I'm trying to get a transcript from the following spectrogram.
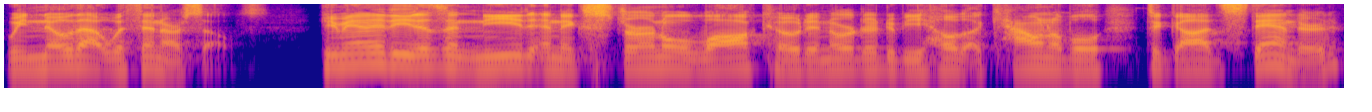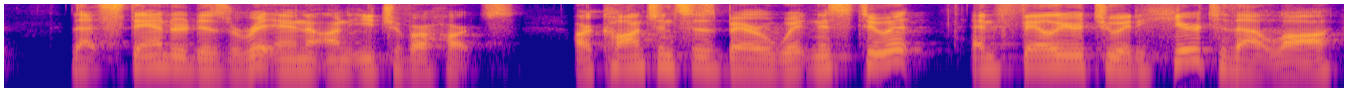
We know that within ourselves. Humanity doesn't need an external law code in order to be held accountable to God's standard. That standard is written on each of our hearts. Our consciences bear witness to it, and failure to adhere to that law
